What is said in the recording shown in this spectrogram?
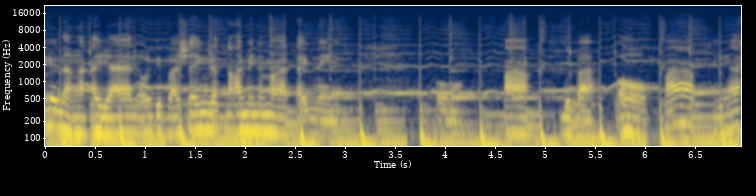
So yun na nga, ayan, o, di ba? Sharing lot na kami ng mga time na yan. O, pak, di ba? O, pak, yeah.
